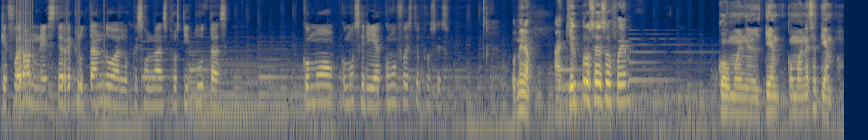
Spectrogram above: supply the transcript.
que fueron este, reclutando a lo que son las prostitutas? ¿Cómo, ¿Cómo sería? ¿Cómo fue este proceso? Pues mira, aquí el proceso fue como en el tiempo, como en ese tiempo,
